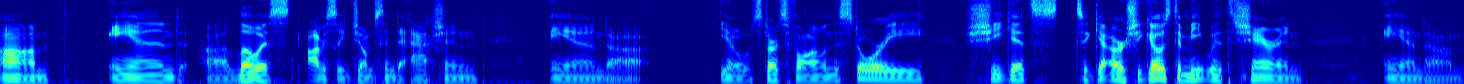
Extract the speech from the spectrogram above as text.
Um and uh Lois obviously jumps into action and uh you know starts following the story she gets to get or she goes to meet with Sharon and um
